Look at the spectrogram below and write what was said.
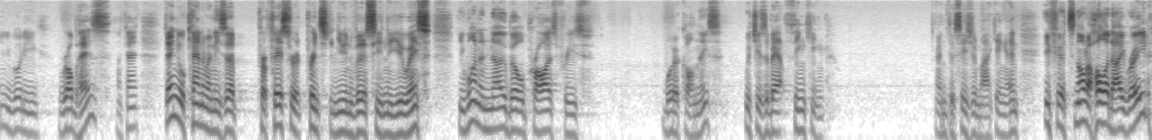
Anybody? Rob has, okay. Daniel Kahneman is a professor at Princeton University in the US. He won a Nobel Prize for his work on this, which is about thinking and decision making. And if it's not a holiday read,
